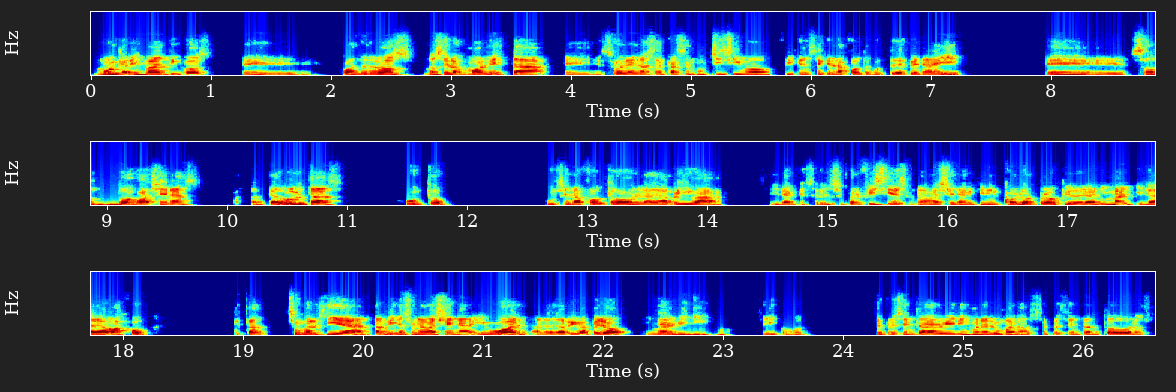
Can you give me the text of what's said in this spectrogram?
muy carismáticos, eh, cuando no, no, se los molesta, eh, suelen acercarse muchísimo. Fíjense que la foto que ustedes ven ahí eh, son dos ballenas bastante adultas. Justo puse la foto, la de arriba, la que se ve en superficie, es una ballena que tiene el color propio del animal, y la de abajo, que está sumergida, también es una ballena igual a la de arriba, pero sin albinismo. ¿sí? Como se presenta el albinismo en el humano, se presentan todos los,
